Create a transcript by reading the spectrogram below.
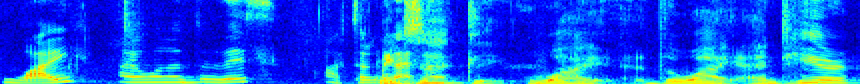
why I want to do this after that. Exactly. Why? The why. And here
